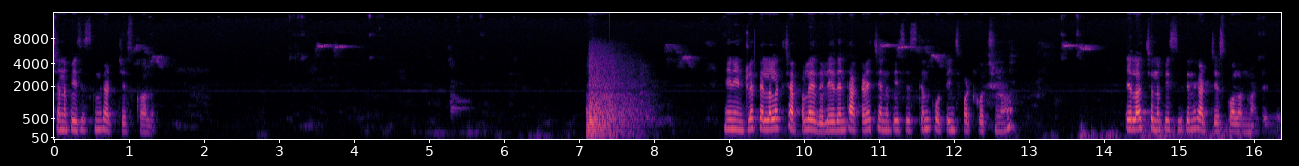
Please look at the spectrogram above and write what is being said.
చిన్న పీసెస్ కింద కట్ చేసుకోవాలి. నేను ఇంట్లో పిల్లలకు చెప్పలేదు. లేదంటే అక్కడే చిన్న పీసెస్ కింద కొట్టించి పట్టుకొచ్చును. ఇలా చిన్న పీసెస్ కింద కట్ చేసుకోవాలన్నమాట అండి.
